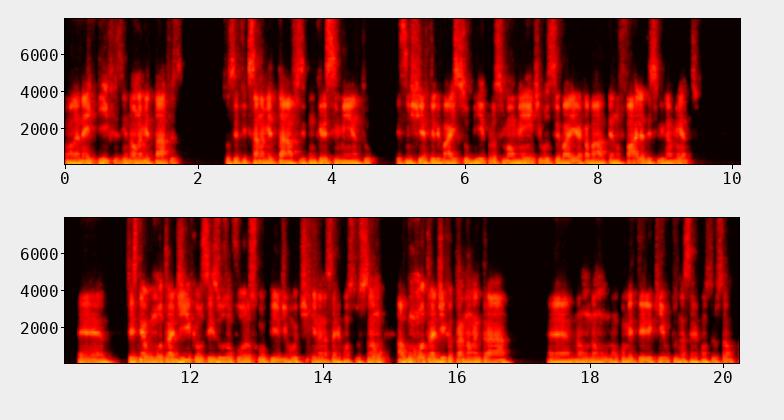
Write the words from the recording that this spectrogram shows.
então ela é na epífise, não na metáfise. Se você fixar na metáfise com crescimento esse enxerto ele vai subir proximalmente, você vai acabar tendo falha desse ligamento. É, vocês têm alguma outra dica? Vocês usam fluoroscopia de rotina nessa reconstrução? Alguma outra dica para não entrar, é, não, não, não cometer equívocos nessa reconstrução?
